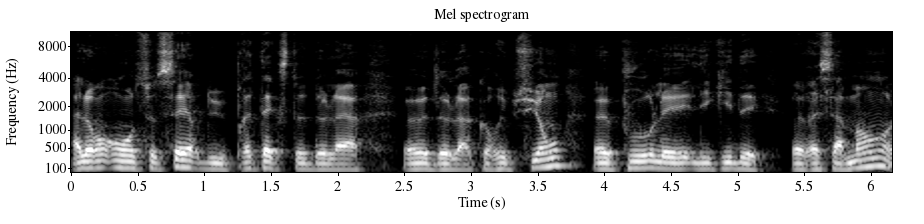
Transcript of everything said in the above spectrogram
alors on se sert du prétexte de la, euh, de la corruption euh, pour les liquider. Euh, récemment,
